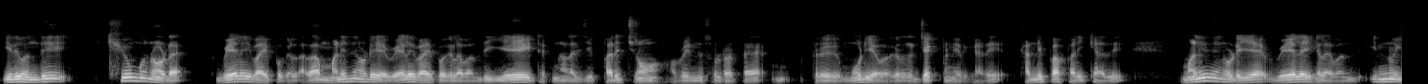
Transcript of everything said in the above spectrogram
இது வந்து ஹியூமனோட வேலை வாய்ப்புகள் அதாவது மனிதனுடைய வேலை வாய்ப்புகளை வந்து ஏஐ டெக்னாலஜி பறிச்சிரும் அப்படின்னு சொல்கிறத திரு மோடி அவர்கள் ரிஜெக்ட் பண்ணியிருக்காரு. கண்டிப்பாக பறிக்காது. மனிதனுடைய வேலைகளை வந்து இன்னும்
